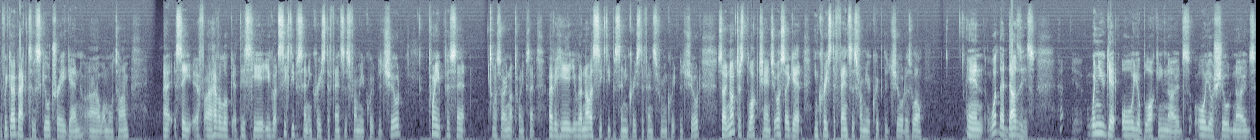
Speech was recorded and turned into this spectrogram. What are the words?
if we go back to the skill tree again uh, one more time uh, see if I have a look at this here you've got 60% increased defenses from your equipped shield 20% oh sorry not 20% over here you've got another 60% increased defense from equipped shield. So not just block chance you also get increased defenses from your equipped shield as well. And what that does is when you get all your blocking nodes, all your shield nodes,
